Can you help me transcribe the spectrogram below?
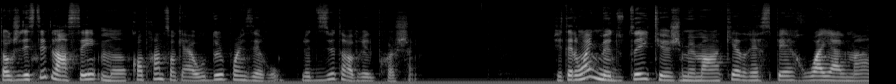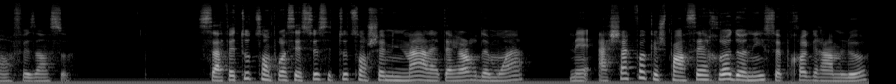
Donc, j'ai décidé de lancer mon Comprendre son chaos 2.0 le 18 avril prochain. J'étais loin de me douter que je me manquais de respect royalement en faisant ça. Ça fait tout son processus et tout son cheminement à l'intérieur de moi, mais à chaque fois que je pensais redonner ce programme-là,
